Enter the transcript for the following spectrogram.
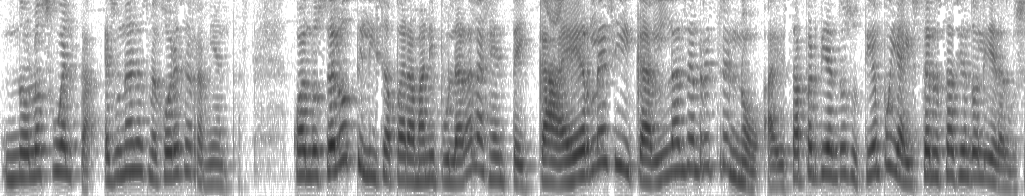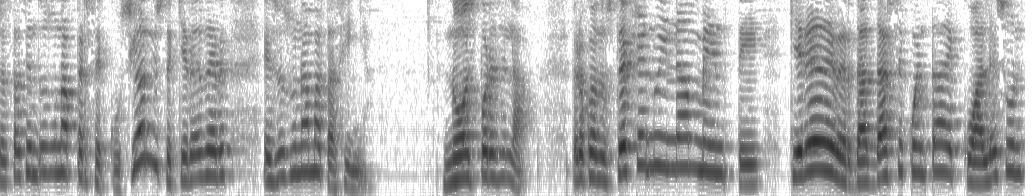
no lo suelta. Es una de las mejores herramientas. Cuando usted lo utiliza para manipular a la gente y caerles y caerles lance en restre, no, ahí está perdiendo su tiempo y ahí usted no está haciendo liderazgo, usted está haciendo una persecución y usted quiere hacer, eso es una mataciña. No es por ese lado. Pero cuando usted genuinamente quiere de verdad darse cuenta de cuáles son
